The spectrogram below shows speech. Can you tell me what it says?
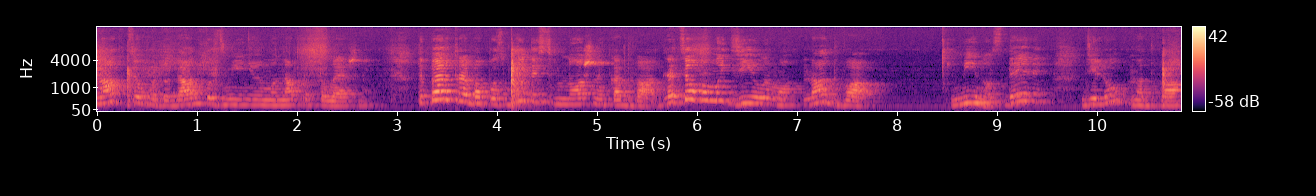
знак цього доданку змінюємо на протилежний. Тепер треба позбутись множника 2. Для цього ми ділимо на 2. Мінус 9 ділю на 2.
